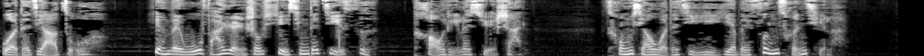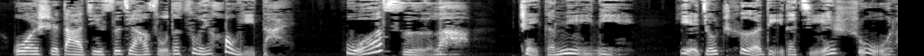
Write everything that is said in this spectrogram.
我的家族因为无法忍受血腥的祭祀，逃离了雪山。从小，我的记忆也被封存起来。我是大祭司家族的最后一代，我死了。这个秘密也就彻底的结束了。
